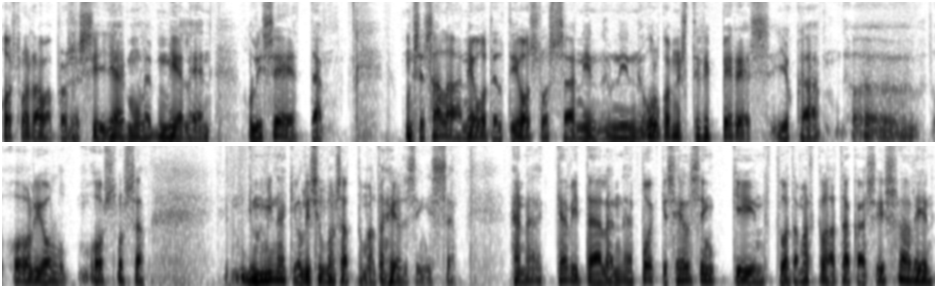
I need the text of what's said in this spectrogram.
Oslon rauhanprosessi jäi mulle mieleen, oli se, että kun se salaa neuvoteltiin Oslossa, niin, niin ulkoministeri Peres, joka äh, oli ollut Oslossa, minäkin olin silloin sattumalta Helsingissä – hän kävi täällä, poikkesi Helsinkiin tuota matkalla takaisin Israeliin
